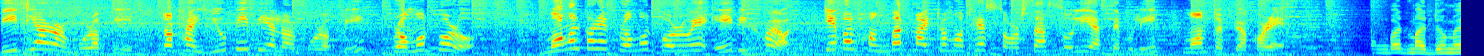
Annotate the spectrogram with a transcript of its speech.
বি টি আৰৰ মুৰব্বী তথা ইউ পি পি এলৰ মুৰব্বী প্ৰমোদ বড়ো। মঙলবাৰে প্ৰমোদ বড়োৱে এই বিষয়ত কেৱল সংবাদ মাধ্যমতহে চৰ্চা চলি আছে বুলি মন্তব্য কৰে। সংবাদ মাধ্যমে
